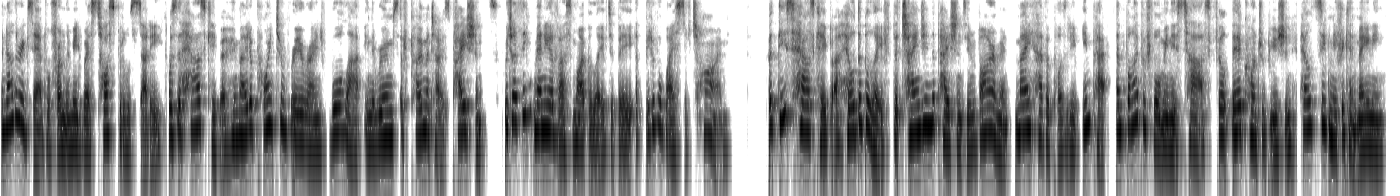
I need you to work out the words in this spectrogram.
Another example from the Midwest Hospital study was the housekeeper who made a point to rearrange wall art in the rooms of comatose patients, which I think many of us might believe to be a bit of a waste of time. But this housekeeper held the belief that changing the patient's environment may have a positive impact, and by performing this task, felt their contribution held significant meaning.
